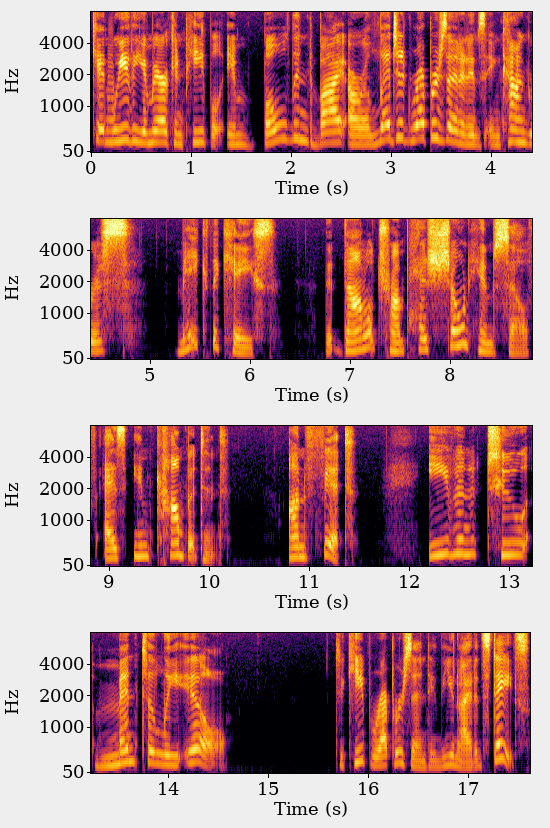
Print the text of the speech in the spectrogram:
Can we, the American people, emboldened by our alleged representatives in Congress, make the case that Donald Trump has shown himself as incompetent, unfit, even too mentally ill to keep representing the United States.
